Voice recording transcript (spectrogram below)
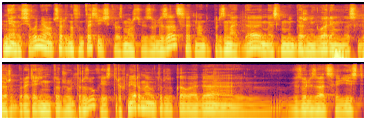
Не, ну сегодня абсолютно фантастические возможности визуализации, это надо признать, да, если мы даже не говорим, если даже брать один и тот же ультразвук, есть трехмерная ультразвуковая, да, визуализация, есть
